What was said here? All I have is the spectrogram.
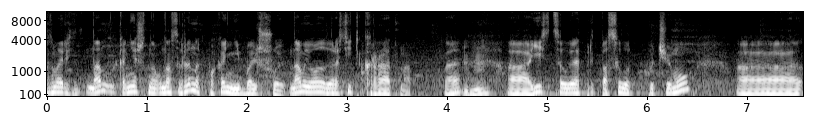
смотрите, нам, конечно, у нас рынок пока небольшой. Нам его надо растить кратно. Да? Угу. А, есть целый ряд предпосылок, почему. А,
